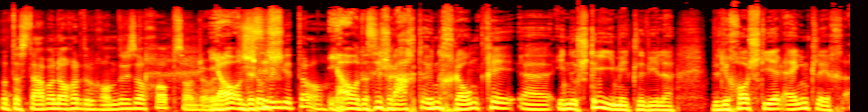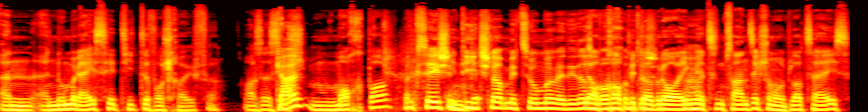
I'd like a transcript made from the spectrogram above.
und dass du aber nachher durch andere Sachen absandst. Ja, und das das ist getan. ja, das ist recht eine kranke äh, Industrie mittlerweile. Weil du kannst dir eigentlich einen, einen Nummer 1 Titel fast kaufen. Also es Gell? ist machbar. Man siehst in In de- Deutschland mit Summe, wenn die das ja, machen. Capital Bra, irgendwie Ja. zum 20. Mal Platz 1.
